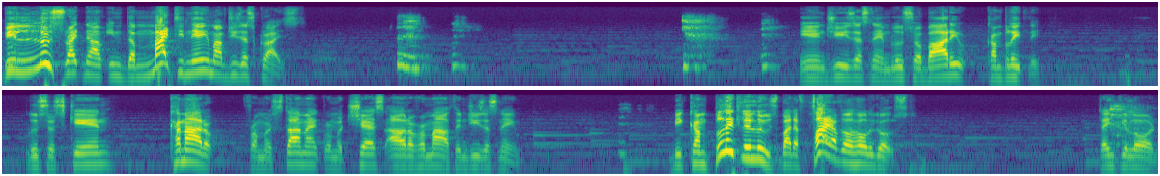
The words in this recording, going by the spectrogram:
Be loose right now in the mighty name of Jesus Christ. In Jesus' name, loose her body completely. Loose her skin. Come out of, from her stomach, from her chest, out of her mouth in Jesus' name. Be completely loose by the fire of the Holy Ghost. Thank you, Lord.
